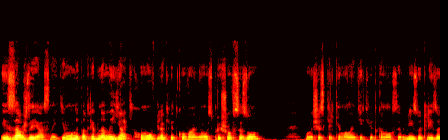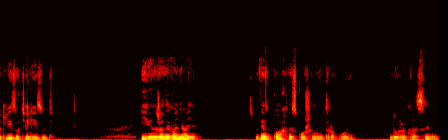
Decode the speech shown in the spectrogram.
І завжди ясний, йому не потрібно ніяких умов для квіткування. Ось прийшов сезон, вони ще скільки маленьких квітконосів лізуть, лізуть, лізуть і лізуть. І він вже не воняє. Він пахне скошеною травою. Дуже красивий.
